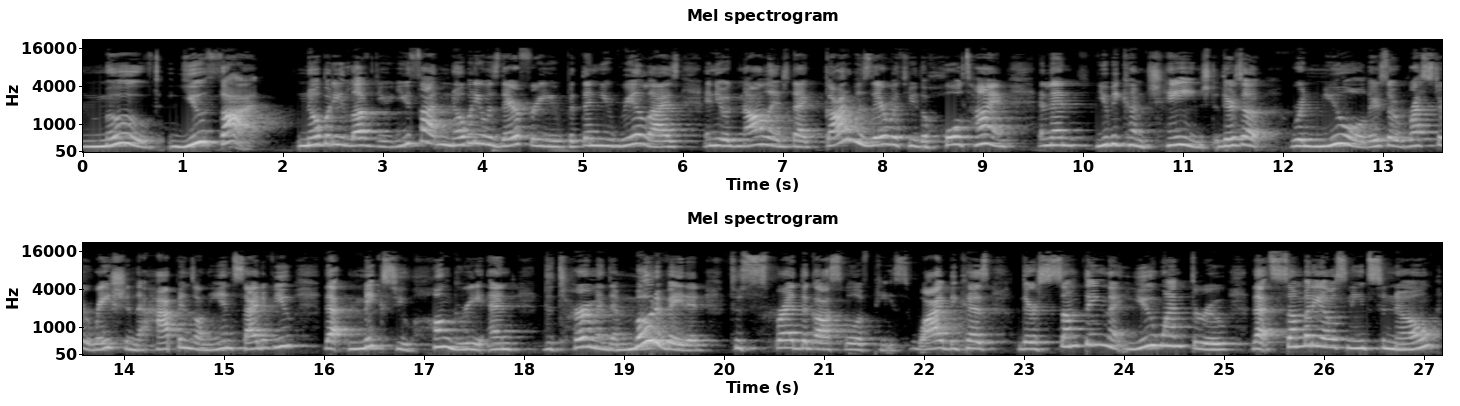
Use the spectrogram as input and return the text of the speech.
moved. You thought nobody loved you. You thought nobody was there for you, but then you realize and you acknowledge that God was there with you the whole time. And then you become changed. There's a renewal. There's a restoration that happens on the inside of you that makes you hungry and determined and motivated to spread the gospel of peace. Why? Because there's something that you went through that somebody else needs to know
